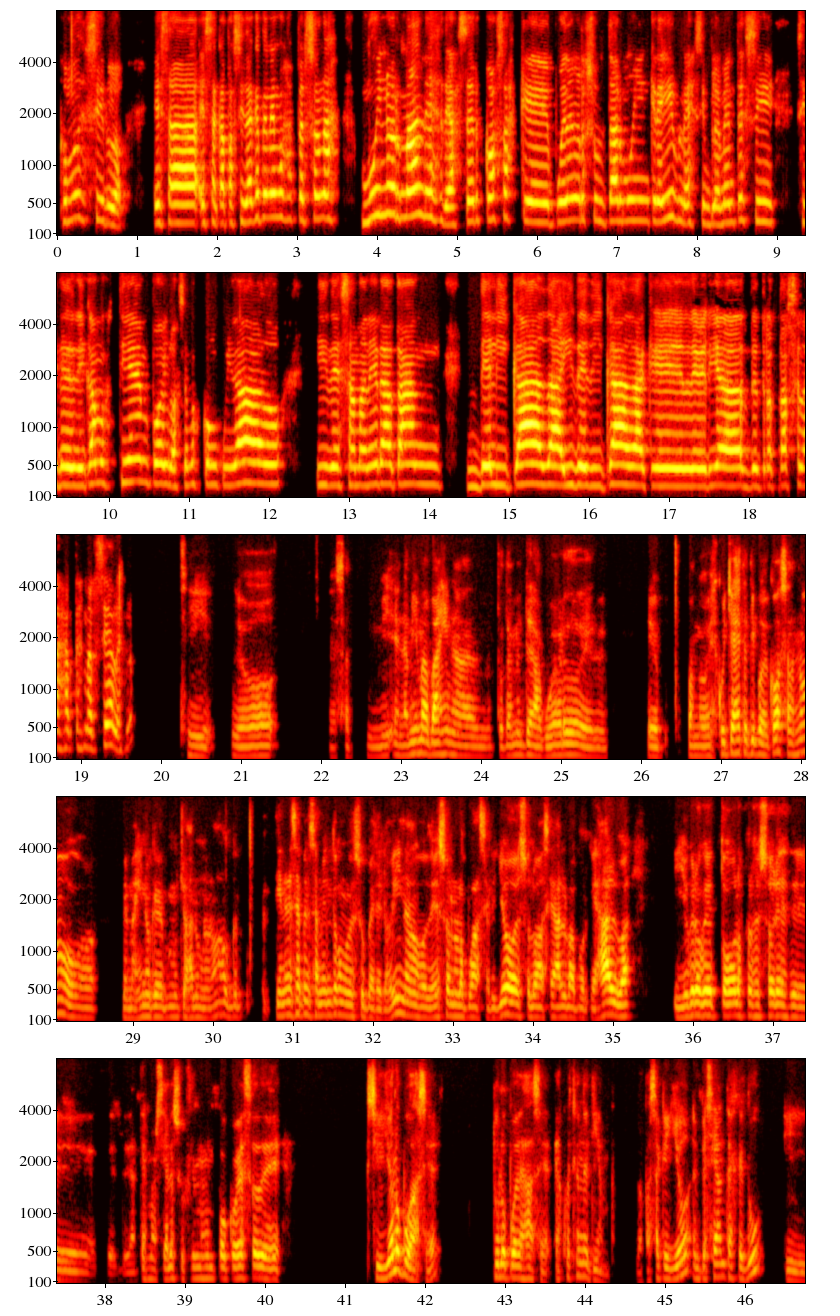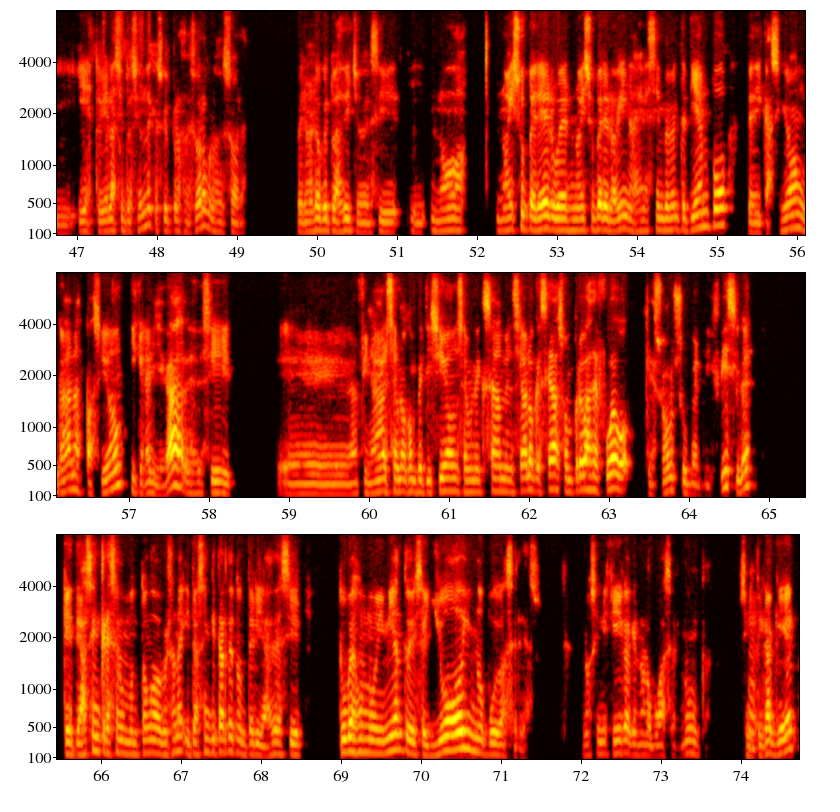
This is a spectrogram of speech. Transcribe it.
¿cómo decirlo? Esa, esa, capacidad que tenemos las personas muy normales de hacer cosas que pueden resultar muy increíbles, simplemente si, si le dedicamos tiempo y lo hacemos con cuidado y de esa manera tan delicada y dedicada que debería de tratarse las artes marciales, ¿no? Sí, yo en la misma página, totalmente de acuerdo. Eh, cuando escuchas este tipo de cosas, ¿no? me imagino que muchos alumnos, ¿no? Tienen ese pensamiento como de superheroína o de eso no lo puedo hacer yo, eso lo hace Alba porque es Alba. Y yo creo que todos los profesores de, artes marciales sufrimos un poco eso de, si yo lo puedo hacer, tú lo puedes hacer, es cuestión de tiempo. Lo que pasa es que yo empecé antes que tú y, y estoy en la situación de que soy profesor o profesora. Pero es lo que tú has dicho, es decir, no, no hay superhéroes, no hay superheroínas, es simplemente tiempo, dedicación, ganas, pasión y querer llegar. Es decir, eh, al final, sea una competición, sea un examen, sea lo que sea, son pruebas de fuego que son súper difíciles, que te hacen crecer un montón como persona y te hacen quitarte tonterías. Es decir, tú ves un movimiento y dices, yo hoy no puedo hacer eso. No significa que no lo pueda hacer nunca. Significa que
